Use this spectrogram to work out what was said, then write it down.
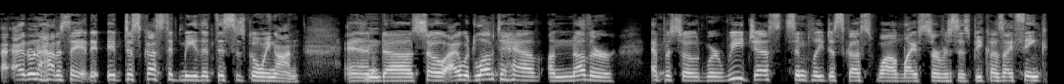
I don't know how to say it. It, it disgusted me that this is going on, and uh, so I would love to have another episode where we just simply discuss wildlife services because I think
